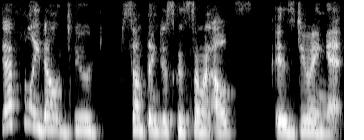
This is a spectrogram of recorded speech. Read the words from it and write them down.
definitely don't do something just because someone else is doing it.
